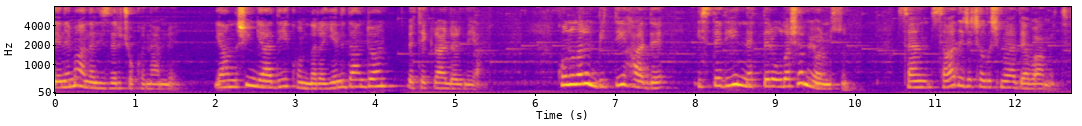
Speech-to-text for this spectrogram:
Deneme analizleri çok önemli. Yanlışın geldiği konulara yeniden dön ve tekrarlarını yap. Konuların bittiği halde istediğin netlere ulaşamıyor musun? Sen sadece çalışmaya devam et.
